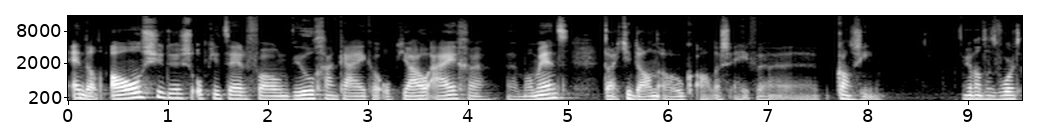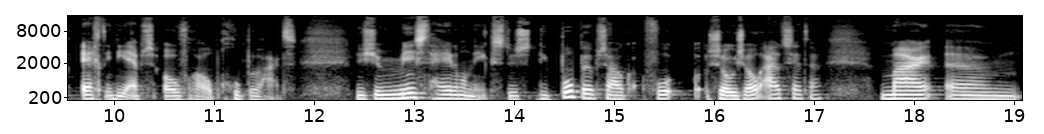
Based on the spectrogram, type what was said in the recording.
En dat als je dus op je telefoon wil gaan kijken op jouw eigen moment, dat je dan ook alles even kan zien. Ja, want het wordt echt in die apps overal goed bewaard. Dus je mist helemaal niks. Dus die pop-up zou ik voor, sowieso uitzetten. Maar um,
